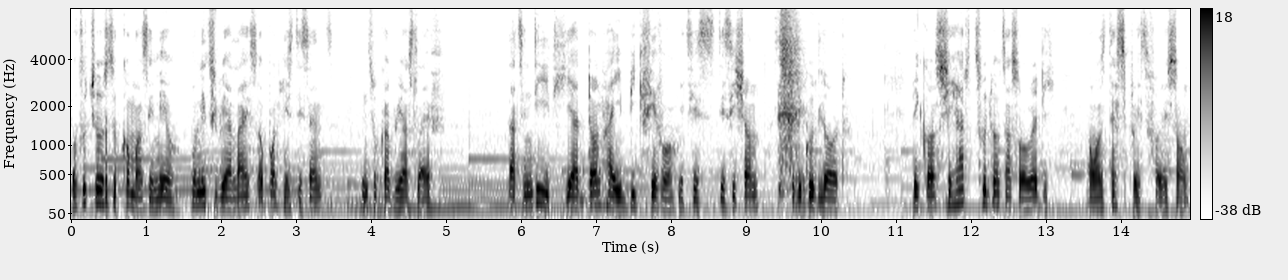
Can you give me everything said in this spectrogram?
Otu chose to come as a male, only to realize upon his descent into Gabriel's life that indeed he had done her a big favor with his decision to the good Lord, because she had two daughters already and was desperate for a son,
